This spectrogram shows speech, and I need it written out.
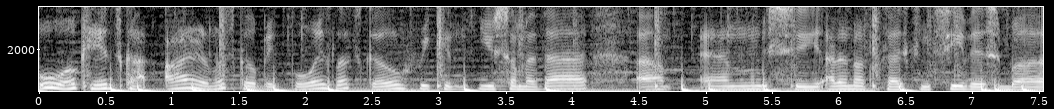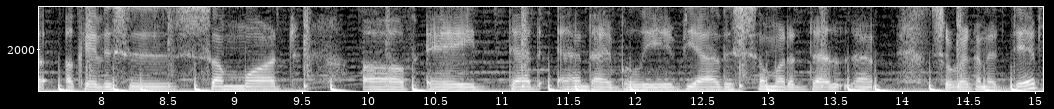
oh okay it's got iron. Let's go big boys. Let's go. We can use some of that. Um, and let me see. I don't know if you guys can see this but okay this is somewhat of a dead end i believe. Yeah this is somewhat a dead end. So we're gonna dip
